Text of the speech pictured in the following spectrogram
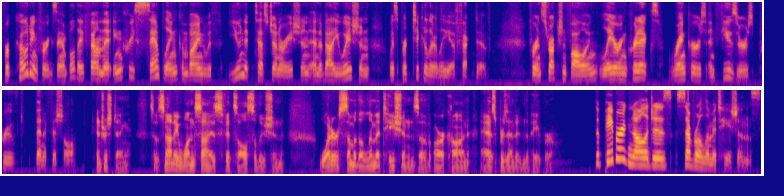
For coding, for example, they found that increased sampling combined with unit test generation and evaluation was particularly effective. For instruction following, layering critics, rankers, and fusers proved beneficial. Interesting. So it's not a one-size-fits-all solution. What are some of the limitations of Archon as presented in the paper? The paper acknowledges several limitations.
